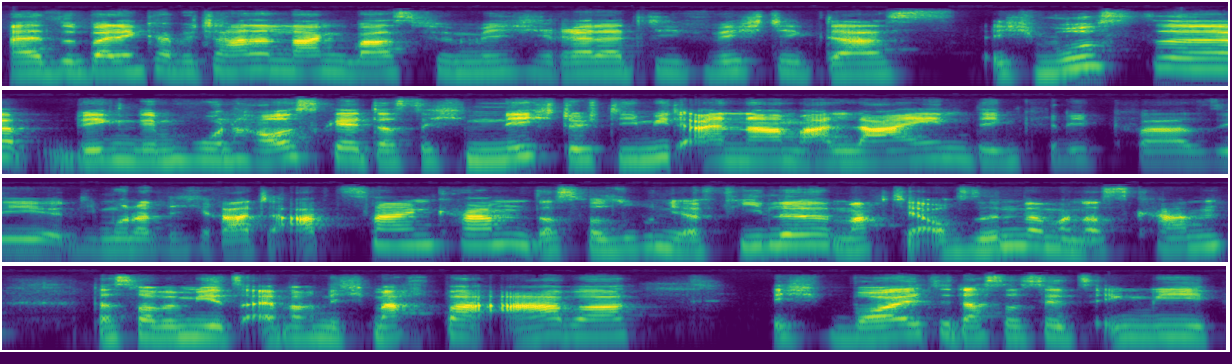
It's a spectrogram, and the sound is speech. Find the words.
Also bei den Kapitalanlagen war es für mich relativ wichtig, dass ich wusste, wegen dem hohen Hausgeld, dass ich nicht durch die Mieteinnahmen allein den Kredit quasi die monatliche Rate abzahlen kann. Das versuchen ja viele, macht ja auch Sinn, wenn man das kann. Das war bei mir jetzt einfach nicht machbar, aber ich wollte, dass das jetzt irgendwie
